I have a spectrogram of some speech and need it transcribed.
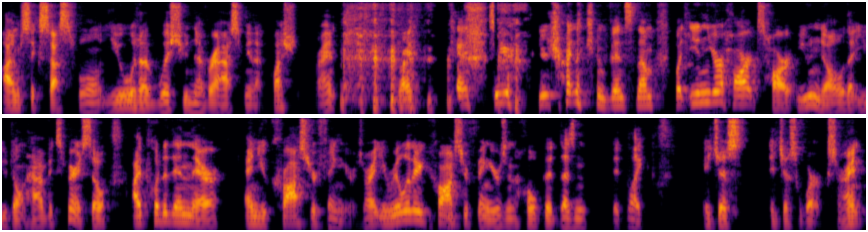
I'm successful, you would have wished you never asked me that question, right? right? Okay. So you're you're trying to convince them, but in your heart's heart, you know that you don't have experience. So I put it in there and you cross your fingers, right? You really cross mm-hmm. your fingers and hope it doesn't it like it just it just works, right?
